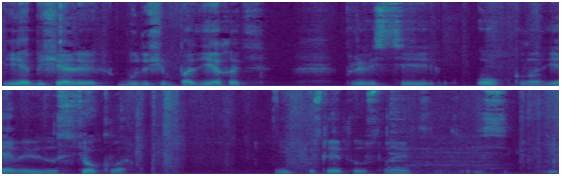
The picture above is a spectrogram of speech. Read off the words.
И обещали в будущем подъехать, привезти окна, я имею в виду стекла. И после этого установить их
